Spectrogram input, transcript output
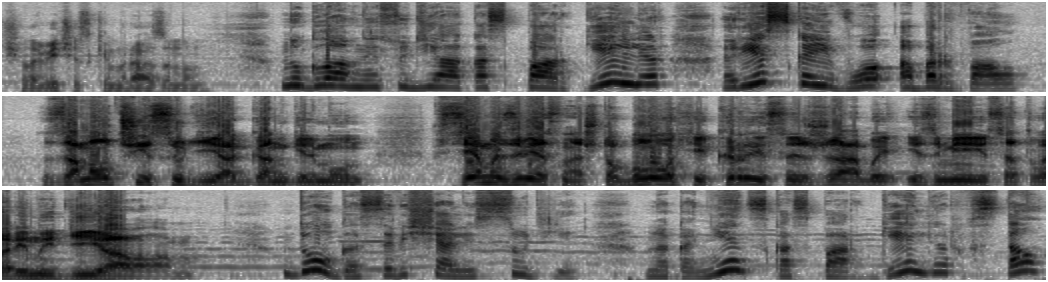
человеческим разумом но главный судья Каспар Геллер резко его оборвал. Замолчи, судья Гангельмун. Всем известно, что блохи, крысы, жабы и змеи сотворены дьяволом. Долго совещались судьи. Наконец Каспар Геллер встал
